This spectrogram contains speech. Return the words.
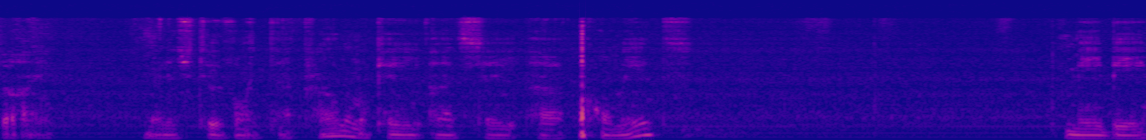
so I managed to avoid that problem. Okay, let's say a commit. Maybe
